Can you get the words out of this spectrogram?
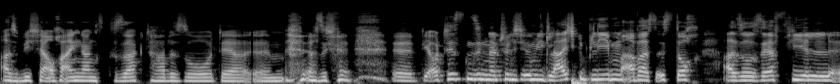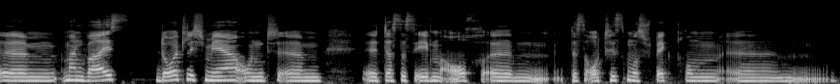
also wie ich ja auch eingangs gesagt habe, so der, ähm, also ich, äh, die Autisten sind natürlich irgendwie gleich geblieben, aber es ist doch also sehr viel, ähm, man weiß deutlich mehr und ähm, äh, dass es eben auch ähm, das Autismus-Spektrum ähm,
